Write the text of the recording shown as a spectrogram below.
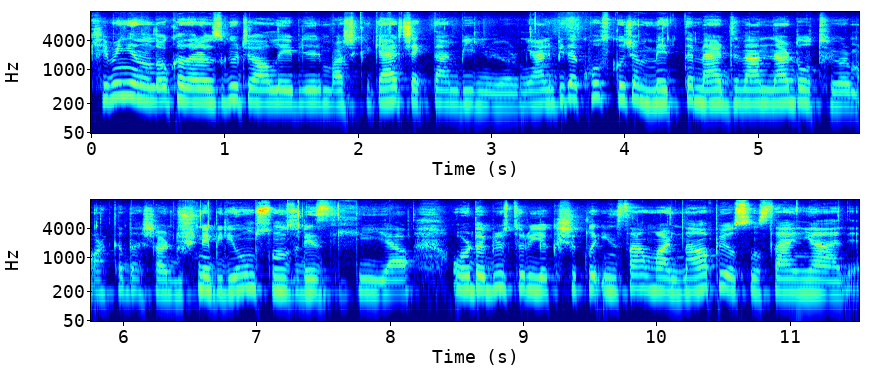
Kimin yanında o kadar özgürce ağlayabilirim başka gerçekten bilmiyorum. Yani bir de koskoca medde merdivenlerde oturuyorum arkadaşlar. Düşünebiliyor musunuz rezilliği ya? Orada bir sürü yakışıklı insan var ne yapıyorsun sen yani?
